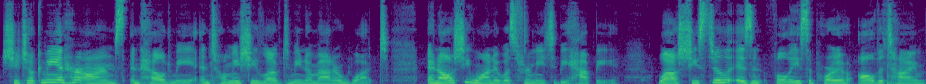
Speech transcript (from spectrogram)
She took me in her arms and held me and told me she loved me no matter what, and all she wanted was for me to be happy. While she still isn't fully supportive all the time,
